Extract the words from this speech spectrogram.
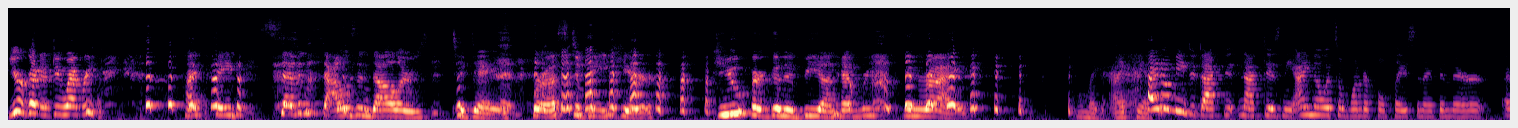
You're gonna do everything. I paid $7,000 today for us to be here. You are to be on every ride. Oh my god, I can't. I don't mean to knock, knock Disney. I know it's a wonderful place, and I've been there. I,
